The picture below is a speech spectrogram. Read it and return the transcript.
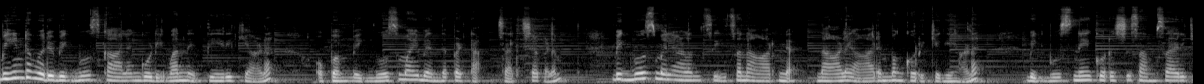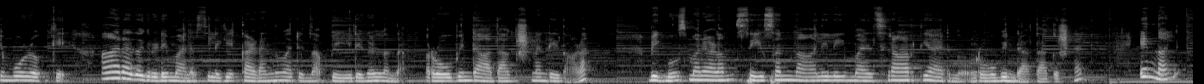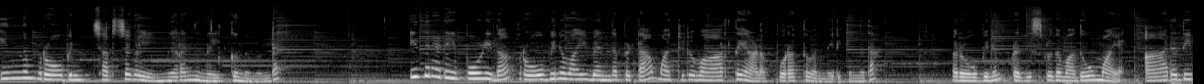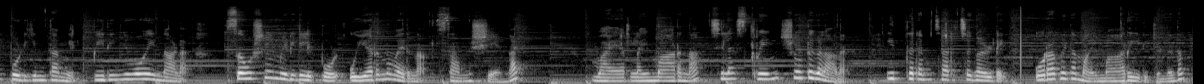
വീണ്ടും ഒരു big boss കാലം കൂടി വന്നെത്തിയിരിക്കുകയാണ്. ഒപ്പം ബിഗ് ബോസുമായി ബന്ധപ്പെട്ട ചർച്ചകളും ബിഗ് ബോസ് മലയാളം സീസൺ ആറിന് നാളെ ആരംഭം കുറിക്കുകയാണ്. ബിഗ് ബോസിനെ കുറിച്ച് സംസാരിക്കുമ്പോഴൊക്കെ ആരാധകരുടെ മനസ്സിലേക്ക് കടന്നു വരുന്ന പേരുകളിലൊന്ന് റോബിൻ രാധാകൃഷ്ണന്റേതാണ്. ബിഗ് ബോസ് മലയാളം സീസൺ നാലിലെ മത്സരാർത്ഥിയായിരുന്നു റോബിൻ രാധാകൃഷ്ണൻ. എന്നാൽ ഇന്നും റോബിൻ ചർച്ചകളിൽ നിറഞ്ഞു നിൽക്കുന്നുമുണ്ട്. ഇതിനിടെ ഇപ്പോഴിതാ റോബിനുമായി ബന്ധപ്പെട്ട മറ്റൊരു വാർത്തയാണ് പുറത്തു വന്നിരിക്കുന്നത്. റോബിനും പ്രതിശ്രുത മതവുമായ ആരതി പൊടിയും തമ്മിൽ പിരിഞ്ഞുവോ എന്നാണ് സോഷ്യൽ മീഡിയയിൽ ഇപ്പോൾ ഉയർന്നു വരുന്ന സംശയങ്ങൾ. വൈറലായി മാറുന്ന ചില സ്ക്രീൻഷോട്ടുകളാണ് ഇത്തരം ചർച്ചകളുടെ ഉറവിടമായി മാറിയിരിക്കുന്നതും.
